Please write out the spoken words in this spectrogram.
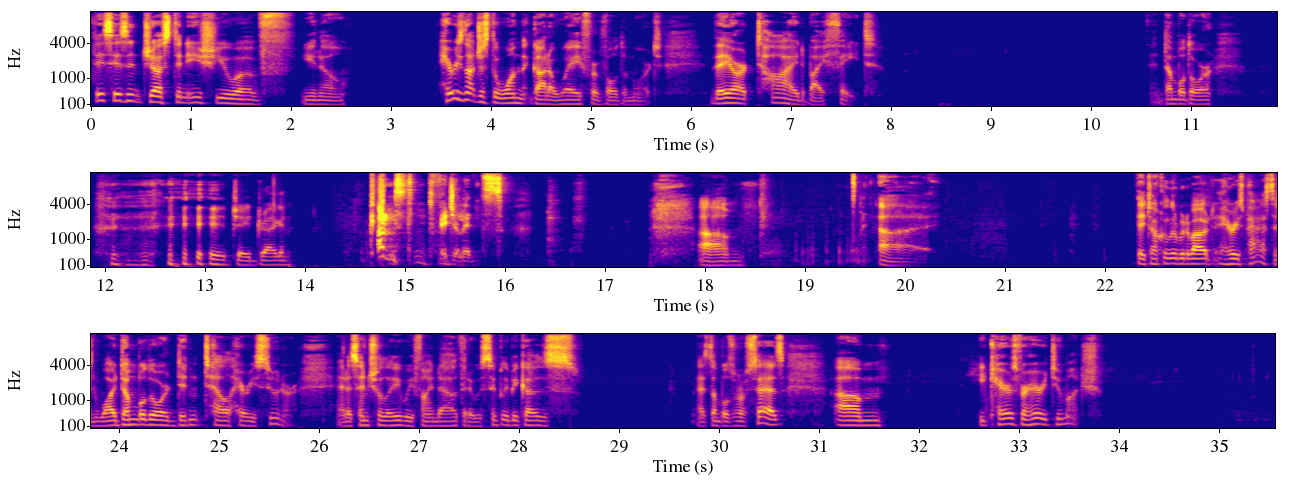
this isn't just an issue of, you know, Harry's not just the one that got away for Voldemort. They are tied by fate. And Dumbledore, Jade Dragon, constant vigilance. Um, uh, they talk a little bit about Harry's past and why Dumbledore didn't tell Harry sooner. And essentially, we find out that it was simply because, as Dumbledore says, um, he cares for Harry too much.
